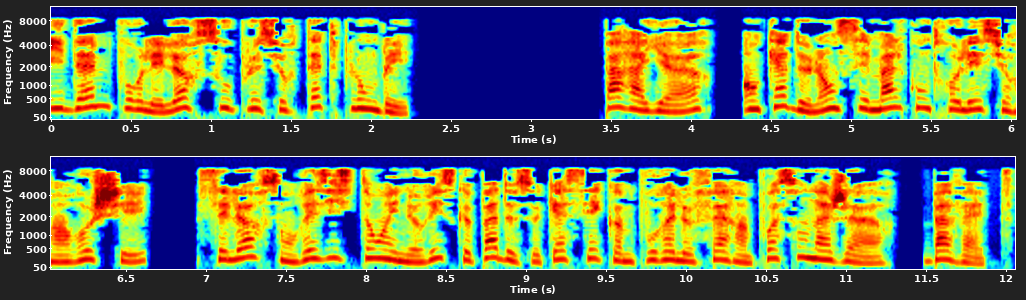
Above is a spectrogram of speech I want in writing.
Idem pour les leurres souples sur tête plombée. Par ailleurs, en cas de lancer mal contrôlé sur un rocher, ces leurres sont résistants et ne risquent pas de se casser comme pourrait le faire un poisson nageur, bavette.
